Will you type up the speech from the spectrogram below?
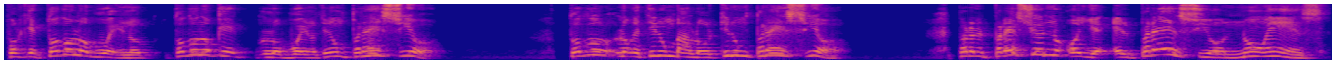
Porque todo lo bueno, todo lo que lo bueno tiene un precio. Todo lo que tiene un valor tiene un precio. Pero el precio no, oye, el precio no es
